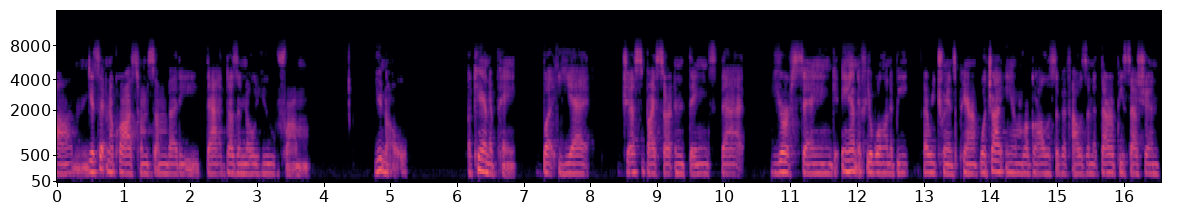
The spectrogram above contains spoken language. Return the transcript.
um, you're sitting across from somebody that doesn't know you from, you know, a can of paint, but yet just by certain things that you're saying, and if you're willing to be very transparent, which I am, regardless of if I was in a therapy session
